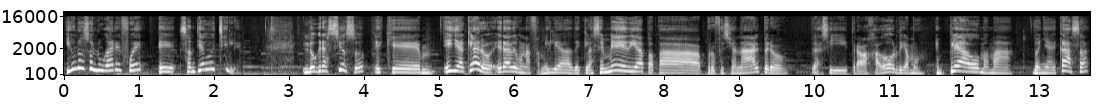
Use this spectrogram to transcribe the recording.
Y uno de esos lugares fue eh, Santiago de Chile. Lo gracioso es que mm, ella, claro, era de una familia de clase media, papá profesional, pero así trabajador, digamos, empleado, mamá dueña de casa.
